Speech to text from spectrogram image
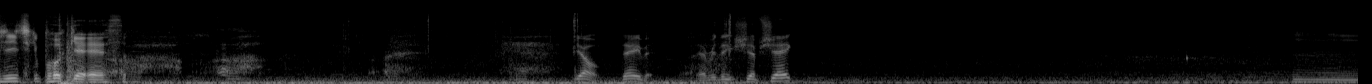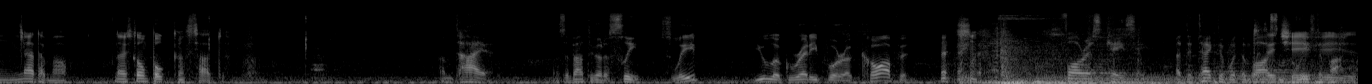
Gente, que porra que é essa? Yo, David, everything ship shake? Hum, nada mal. Não estou um pouco cansado. I'm tired. I was about to go to sleep. Sleep? You look ready for a coffin. Forrest Casey, a detective with the Boston Police detetive Department,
